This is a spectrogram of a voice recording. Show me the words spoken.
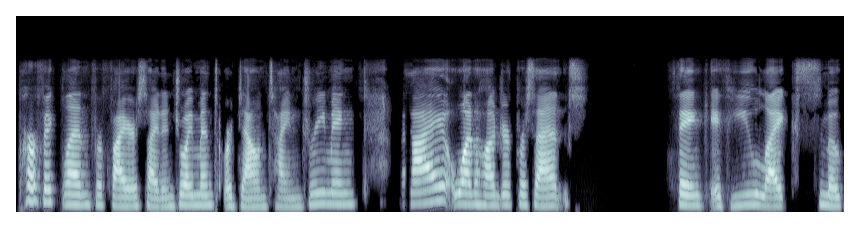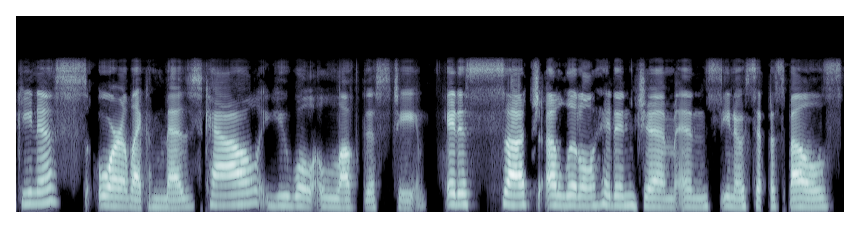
Perfect blend for fireside enjoyment or downtime dreaming. I 100% think if you like smokiness or like mezcal, you will love this tea. It is such a little hidden gem in, you know, Sip of Spell's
